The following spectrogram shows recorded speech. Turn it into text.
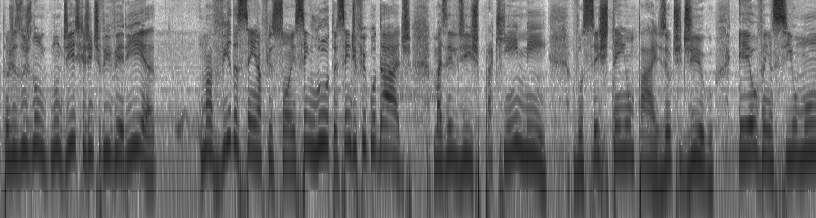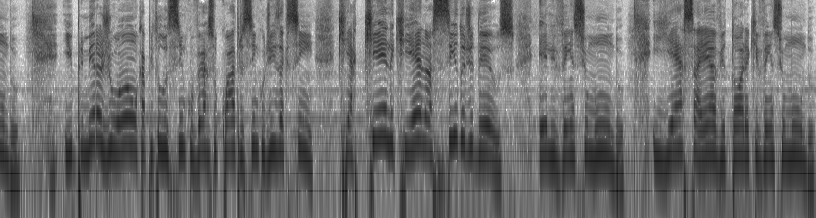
Então Jesus não, não diz que a gente viveria uma vida sem aflições, sem lutas, sem dificuldades. Mas ele diz: para que em mim vocês tenham paz. Eu te digo, eu venci o mundo. E 1 João, capítulo 5, verso 4 e 5 diz assim: que aquele que é nascido de Deus, ele vence o mundo. E essa é a vitória que vence o mundo,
